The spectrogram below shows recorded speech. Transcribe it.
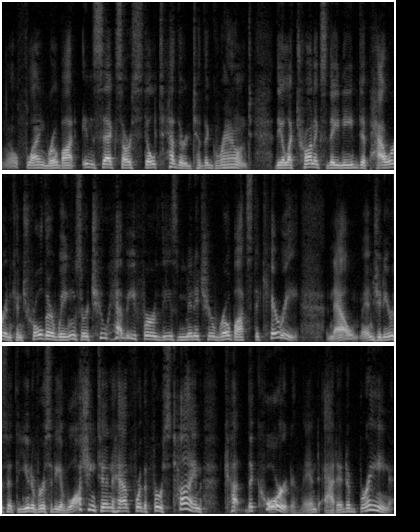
well, flying robot insects are still tethered to the ground. The electronics they need to power and control their wings are too heavy for these miniature robots to carry. Now, engineers at the University of Washington have, for the first time, cut the cord and added a brain,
